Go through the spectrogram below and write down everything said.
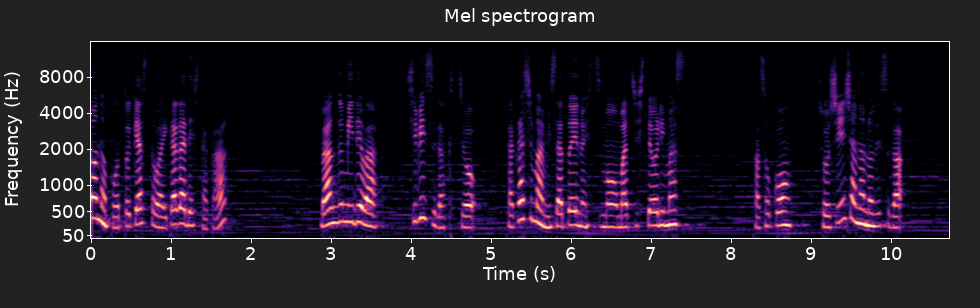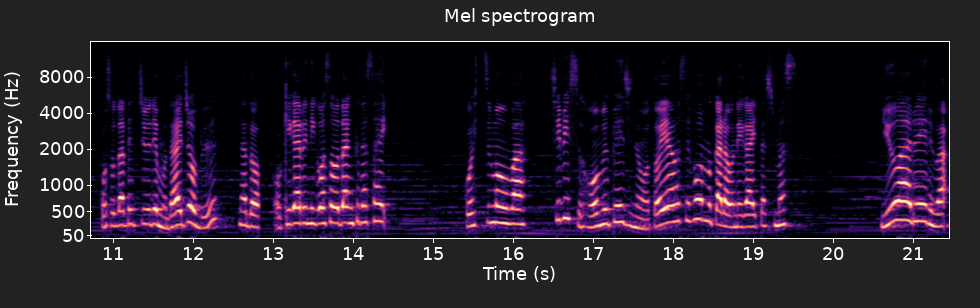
今日のポッドキャストはいかがでしたか？番組では、シビス学長、高島美里への質問をお待ちしております。パソコン、初心者なのですが、子育て中でも大丈夫？など、お気軽にご相談ください。ご質問は、シビスホームページのお問い合わせフォームからお願いいたします。URL は、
